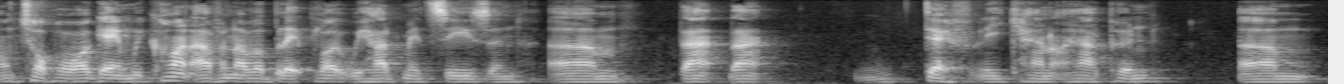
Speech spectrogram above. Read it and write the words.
on top of our game. We can't have another blip like we had mid season. Um, that that definitely cannot happen. Um,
